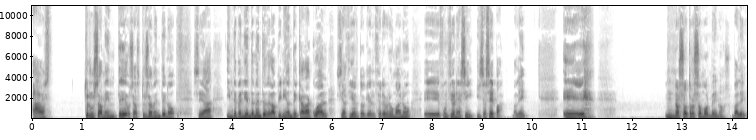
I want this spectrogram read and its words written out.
abstrusamente, o sea, abstrusamente no, sea independientemente de la opinión de cada cual, sea cierto que el cerebro humano eh, funcione así y se sepa, ¿vale? Eh, nosotros somos menos, ¿vale?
